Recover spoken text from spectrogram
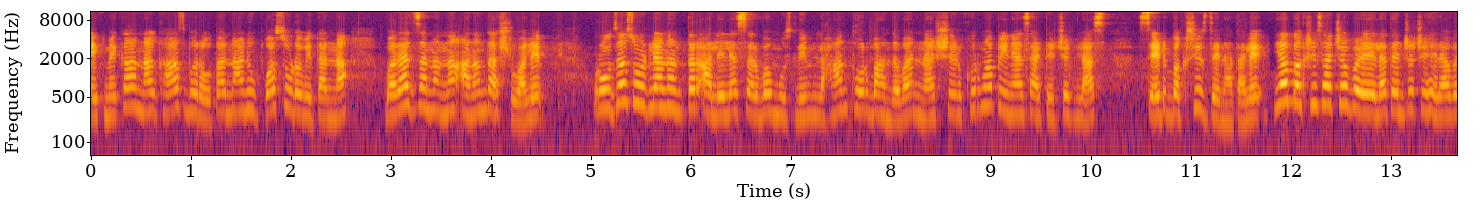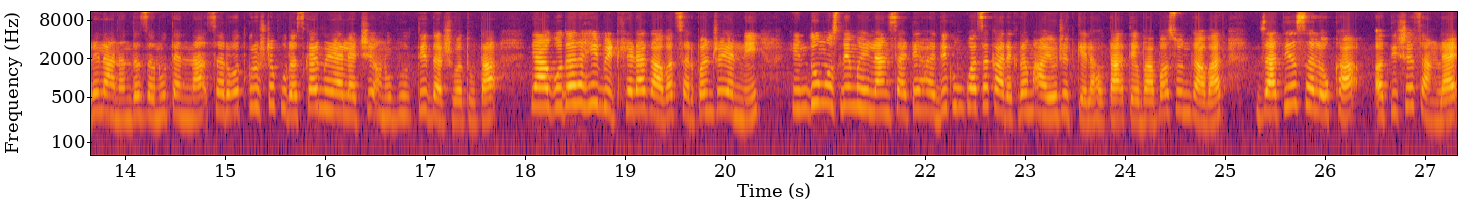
एकमेकांना घास भरवताना आणि उपवास सोडविताना बऱ्याच जणांना आनंदाश्रू आले. रोजा सोडल्यानंतर आलेल्या सर्व मुस्लिम लहान थोर बांधवांना शिरखुर्मा पिण्यासाठीचे ग्लास सेट बक्षीस देण्यात आले. या बक्षिसाच्या वेळेला त्यांच्या चेहऱ्यावरील आनंद जणू त्यांना सर्वोत्कृष्ट पुरस्कार मिळाल्याची अनुभूती दर्शवत होता. या अगोदरही बिटखेडा गावात सरपंच यांनी हिंदू मुस्लिम महिलांसाठी हळदी कुंकवाचा कार्यक्रम आयोजित केला होता. तेव्हापासून गावात जातीय सलोखा अतिशय चांगला आहे.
